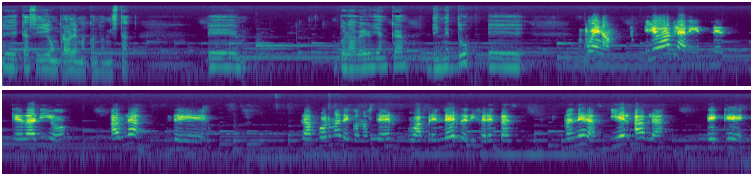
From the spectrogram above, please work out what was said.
eh, casi un problema con su amistad. Eh, pero a ver, Bianca, dime tú. Eh, bueno, yo hablaré de que Darío habla de la forma de conocer o aprender de diferentes maneras y él habla de que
